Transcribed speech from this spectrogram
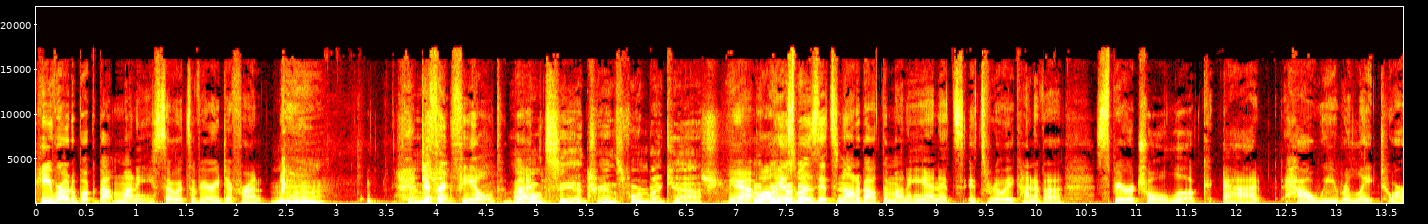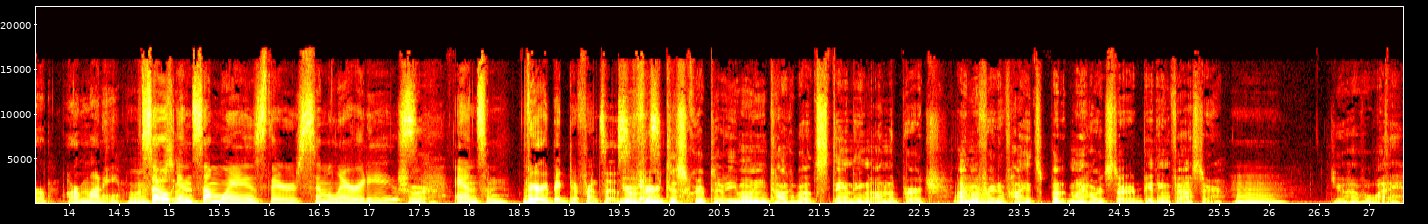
he wrote a book about money, so it's a very different, Mm. Different field. I don't see it transformed by cash. yeah, well, his was it's not about the money, and it's it's really kind of a spiritual look at how we relate to our our money. so Oh, in some ways, there's similarities, Sure. and some very big differences. You're Yes. very descriptive. Even when you talk about standing on the perch, I'm Mm-hmm. afraid of heights, but my heart started beating faster. Hmm. You have a way.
